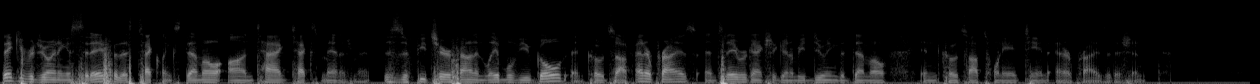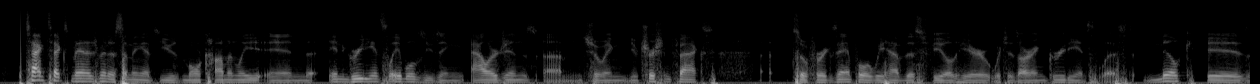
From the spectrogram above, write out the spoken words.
Thank you for joining us today for this TEKLYNX demo on Tag Text Management. This is a feature found in LabelView Gold and CodeSoft Enterprise, and today we're actually going to be doing the demo in CodeSoft 2018 Enterprise Edition. Tag text management is something that's used more commonly in ingredients labels using allergens, um, showing nutrition facts. So for example, we have this field here, which is our ingredients list. Milk is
